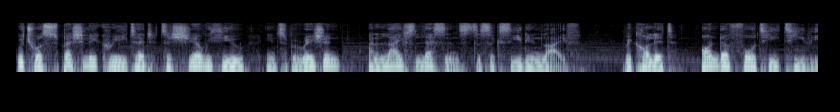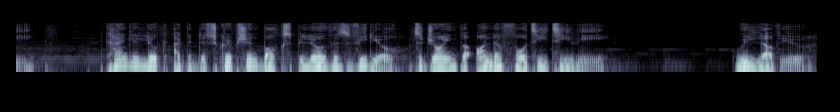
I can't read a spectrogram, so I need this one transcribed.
which was specially created to share with you inspiration and life's lessons to succeed in life. We call it Under 40 TV. Kindly look at the description box below this video to join the Under 40 TV. We love you.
